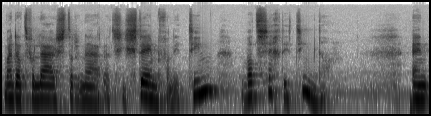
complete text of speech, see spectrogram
maar dat we luisteren naar het systeem van dit team. Wat zegt dit team dan? En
